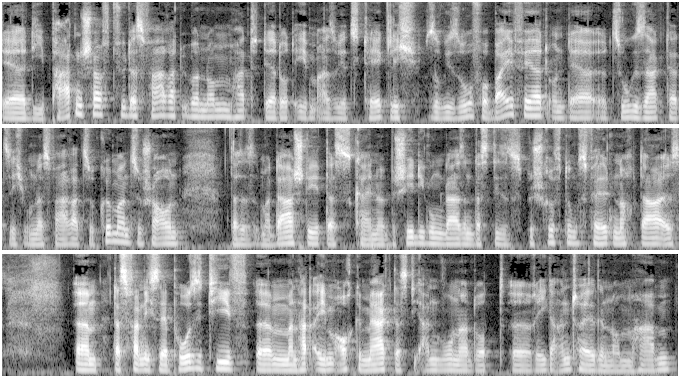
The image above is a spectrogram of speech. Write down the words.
der die Patenschaft für das Fahrrad übernommen hat, der dort eben also jetzt täglich sowieso vorbeifährt und der äh, zugesagt hat, sich um das Fahrrad zu kümmern, zu schauen, dass es immer da steht, dass keine Beschädigungen da sind, dass dieses Beschriftungsfeld noch da ist. Ähm, das fand ich sehr positiv. Ähm, man hat eben auch gemerkt, dass die Anwohner dort äh, rege Anteil genommen haben,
